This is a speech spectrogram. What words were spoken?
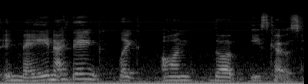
in Maine, I think, like on the East Coast.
